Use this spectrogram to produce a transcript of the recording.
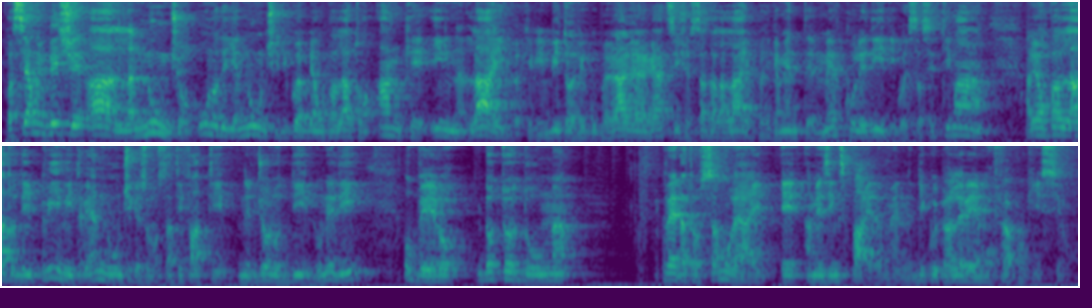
Passiamo invece all'annuncio, uno degli annunci di cui abbiamo parlato anche in live, che vi invito a recuperare ragazzi, c'è stata la live praticamente mercoledì di questa settimana, abbiamo parlato dei primi tre annunci che sono stati fatti nel giorno di lunedì, ovvero Doctor Doom, Predator Samurai e Amazing Spider-Man, di cui parleremo fra pochissimo.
